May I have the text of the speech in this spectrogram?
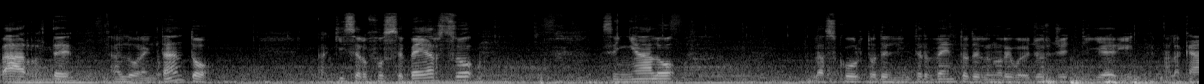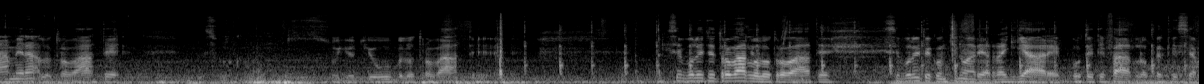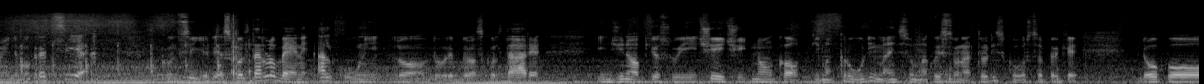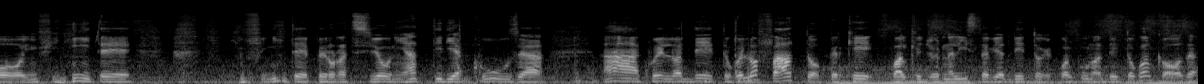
parte. Allora, intanto a chi se lo fosse perso segnalo l'ascolto dell'intervento dell'onorevole Giorgetti ieri alla Camera, lo trovate sul, su YouTube, lo trovate. Se volete trovarlo lo trovate, se volete continuare a ragliare potete farlo perché siamo in democrazia, consiglio di ascoltarlo bene, alcuni lo dovrebbero ascoltare in ginocchio sui ceci non cotti ma crudi, ma insomma questo è un altro discorso perché dopo infinite, infinite perorazioni, atti di accusa, ah quello ha detto, quello ha fatto, perché qualche giornalista vi ha detto che qualcuno ha detto qualcosa,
